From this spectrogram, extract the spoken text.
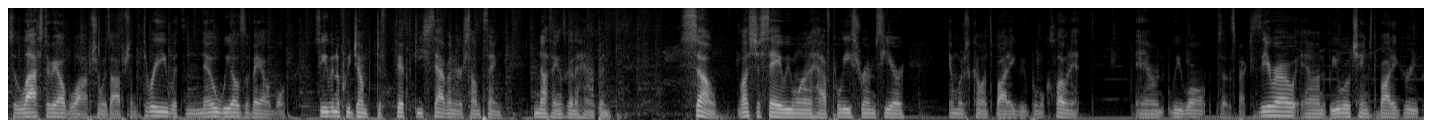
So the last available option was option 3 with no wheels available. So even if we jump to 57 or something, nothing's going to happen. So, let's just say we want to have police rims here, and we'll just come up to body group and we'll clone it. And we will set this back to zero, and we will change the body group.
